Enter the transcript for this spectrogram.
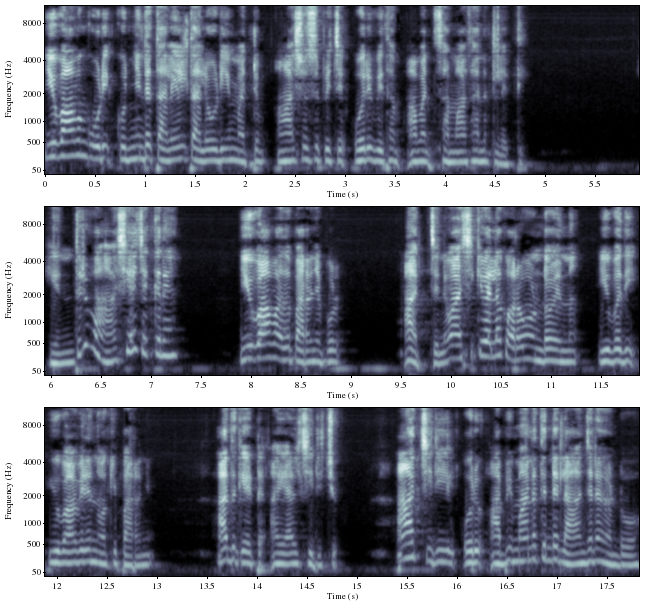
യുവാവും കൂടി കുഞ്ഞിന്റെ തലയിൽ തലോടിയും മറ്റും ആശ്വസിപ്പിച്ച് ഒരുവിധം അവൻ സമാധാനത്തിലെത്തി. എന്തൊരു വാശിയാ ചെക്കന്? യുവാവ് അത് പറഞ്ഞപ്പോൾ അച്ഛന് വാശിക്ക് വല്ല കുറവുണ്ടോ? എന്ന് യുവതി യുവാവിനെ നോക്കി പറഞ്ഞു. അത് കേട്ട് അയാൾ ചിരിച്ചു. ആ ചിരിയിൽ ഒരു അഭിമാനത്തിന്റെ ലാഞ്ചന കണ്ടുവോ?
